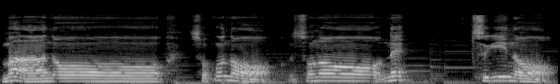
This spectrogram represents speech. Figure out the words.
まあ、あのーそこの、そのね、次の、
